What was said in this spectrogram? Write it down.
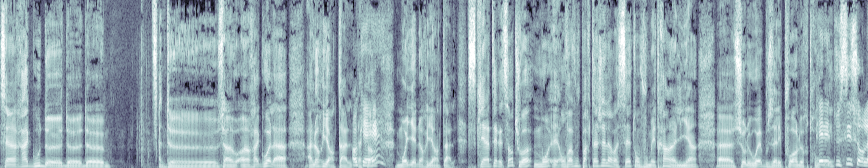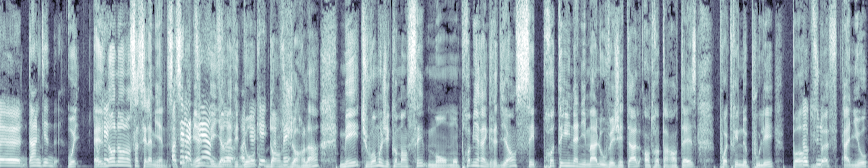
c'est un ragoût de... de, de de c'est un, un ragoût à la à l'oriental d'accord? Moyenne orientale ce qui est intéressant tu vois moi on va vous partager la recette on vous mettra un lien euh, sur le web vous allez pouvoir le Puis elle retrouver est aussi sur le, dans le guide. oui. Elle- non, non, non, ça c'est la mienne. Ça Ah, c'est la mienne, tienne, mais il y en avait d'autres dans parfait. ce genre-là. Mais tu vois, moi j'ai commencé, mon, mon premier ingrédient, c'est protéines animales ou végétales, entre parenthèses, poitrine de poulet, porc, bœuf, agneau,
